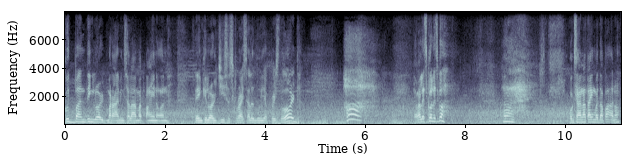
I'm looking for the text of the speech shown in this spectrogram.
Good bonding Lord, maraming salamat Panginoon Thank you Lord Jesus Christ Hallelujah, praise the Lord ah. Tara, let's go, let's go ah. Huwag sana tayong madapa, ano?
